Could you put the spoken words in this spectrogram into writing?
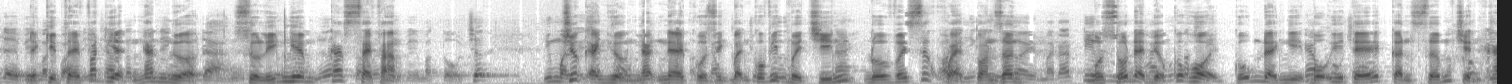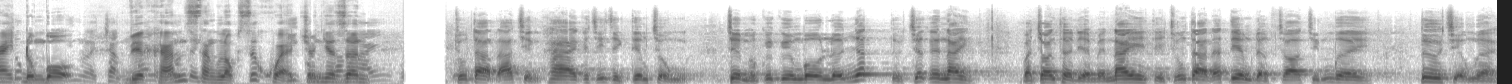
để kịp thời phát hiện, ngăn ngừa, xử lý nghiêm các sai phạm. Trước ảnh hưởng nặng nề của dịch bệnh COVID-19 đối với sức khỏe toàn dân, một số đại biểu Quốc hội cũng đề nghị Bộ Y tế cần sớm triển khai đồng bộ việc khám sàng lọc sức khỏe cho nhân dân. Chúng ta đã triển khai cái chiến dịch tiêm chủng trên một cái quy mô lớn nhất từ trước đến nay. Và cho thời điểm hiện nay thì chúng ta đã tiêm được cho 94 triệu người.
